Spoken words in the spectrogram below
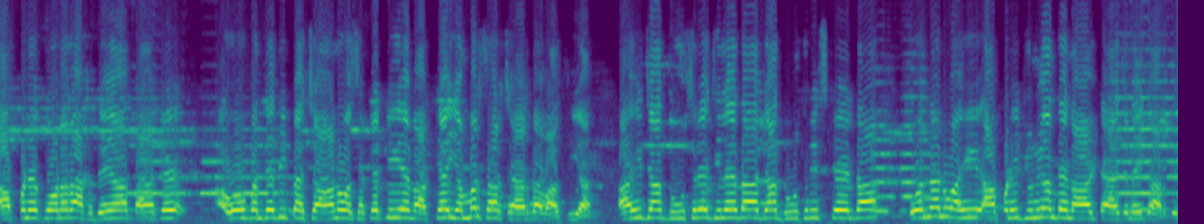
ਆਪਣੇ ਕੋਲ ਰੱਖਦੇ ਆ ਤਾਂ ਕਿ ਉਹ ਬੰਦੇ ਦੀ ਪਛਾਣ ਹੋ ਸਕੇ ਕਿ ਇਹ ਵਾਕਿਆ ਹੀ ਅੰਮ੍ਰਿਤਸਰ ਸ਼ਹਿਰ ਦਾ ਵਾਸੀ ਆ। ਅਸੀਂ ਜਾਂ ਦੂਸਰੇ ਜ਼ਿਲ੍ਹੇ ਦਾ ਜਾਂ ਦੂਸਰੀ ਸਟੇਟ ਦਾ, ਉਹਨਾਂ ਨੂੰ ਅਸੀਂ ਆਪਣੀ ਯੂਨੀਅਨ ਦੇ ਨਾਲ ਅਟੈਚ ਨਹੀਂ ਕਰਦੇ।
